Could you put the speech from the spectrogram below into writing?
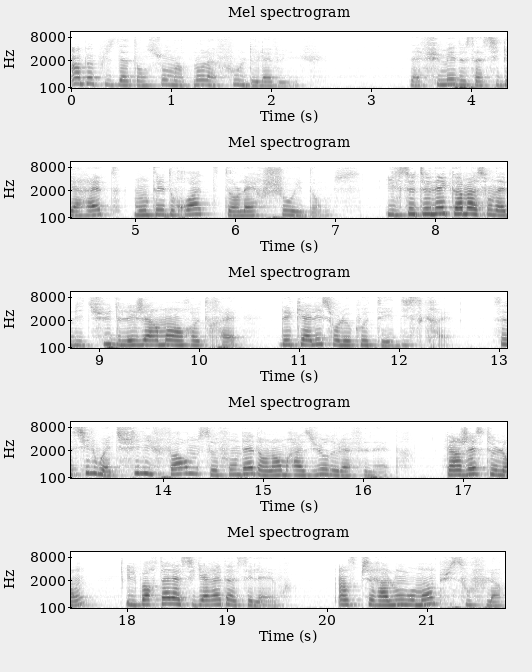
un peu plus d'attention maintenant la foule de l'avenue. La fumée de sa cigarette montait droite dans l'air chaud et dense. Il se tenait comme à son habitude légèrement en retrait, décalé sur le côté, discret. Sa silhouette filiforme se fondait dans l'embrasure de la fenêtre. D'un geste lent, il porta la cigarette à ses lèvres, inspira longuement puis souffla.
